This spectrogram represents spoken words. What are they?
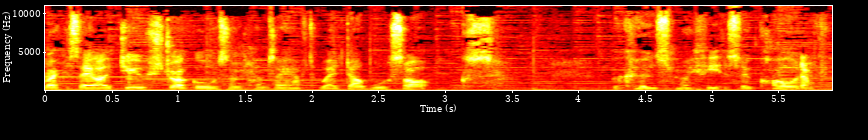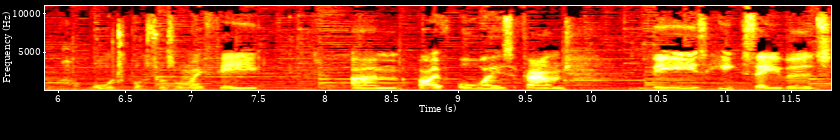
Like I say I do struggle sometimes I have to wear double socks because my feet are so cold I have to put hot water bottles on my feet. Um, but I've always found these heat savers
